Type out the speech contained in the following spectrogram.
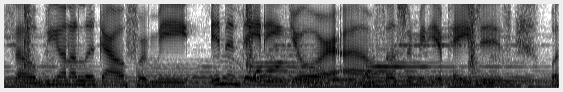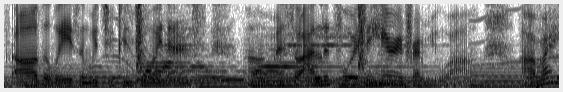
So be on the lookout for me inundating your um, social media pages with all the ways in which you can join us. Um, and so I look forward to hearing from you all. All right,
